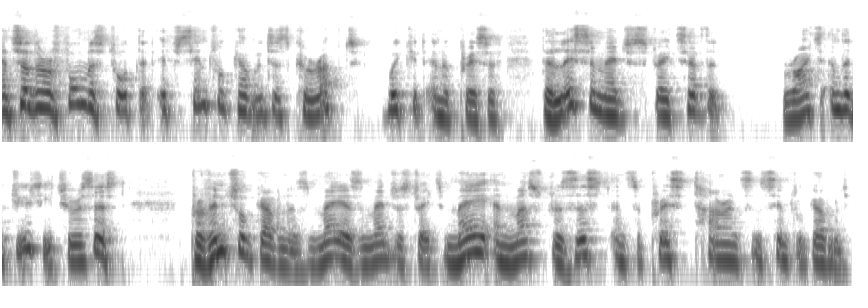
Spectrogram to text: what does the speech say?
And so the reformers taught that if central government is corrupt, wicked, and oppressive, the lesser magistrates have the right and the duty to resist. Provincial governors, mayors, and magistrates may and must resist and suppress tyrants in central government.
